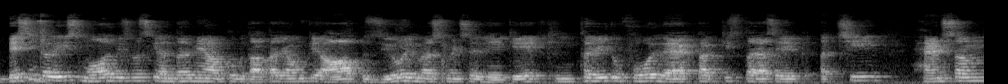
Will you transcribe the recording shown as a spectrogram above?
بیسیکلی اسمال بزنس کے اندر میں آپ کو بتاتا جاؤں کہ آپ زیرو انویسٹمنٹ سے لے کے تھری ٹو فور لیک تک کس طرح سے ایک اچھی ہینڈسم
